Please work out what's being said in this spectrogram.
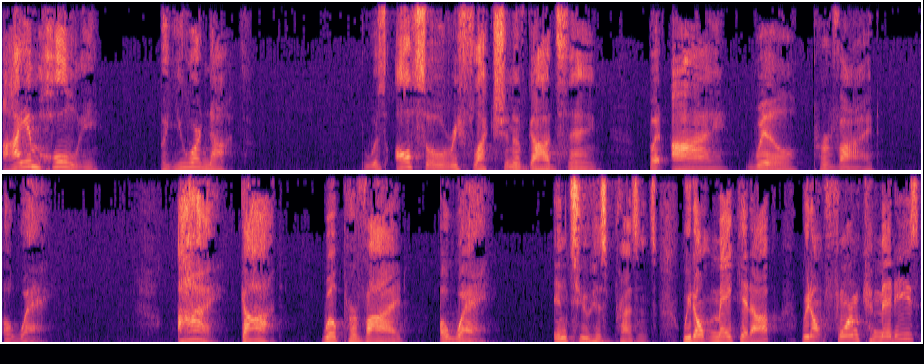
I am holy, but you are not. It was also a reflection of God saying, but I will provide a way. I, God, will provide a way into his presence. We don't make it up. We don't form committees.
